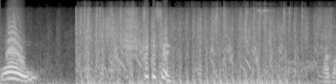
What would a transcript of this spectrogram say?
Wow! Fy, ty, fy! Bardzo.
